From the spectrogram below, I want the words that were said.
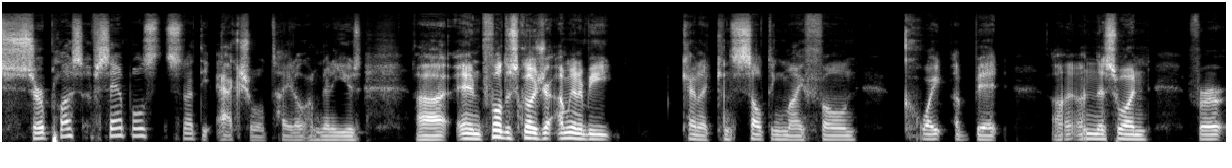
surplus of samples. It's not the actual title I'm going to use. Uh, and full disclosure, I'm going to be kind of consulting my phone quite a bit uh, on this one for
